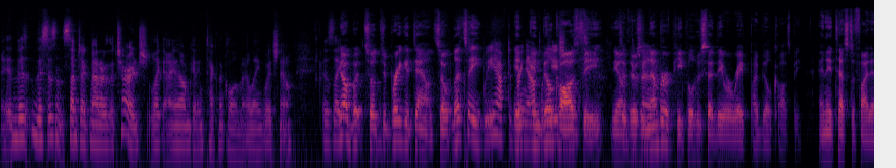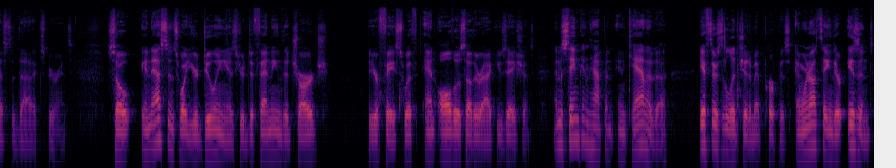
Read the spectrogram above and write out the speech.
eh, this, this isn't subject matter of the charge. Like I know I'm getting technical in my language now. It's like no, but so to break it down, so let's say we have to bring in, in Bill Cosby. You know, there's defend. a number of people who said they were raped by Bill Cosby and they testified as to that experience. So, in essence, what you're doing is you're defending the charge that you're faced with and all those other accusations. And the same can happen in Canada if there's a legitimate purpose. And we're not saying there isn't,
